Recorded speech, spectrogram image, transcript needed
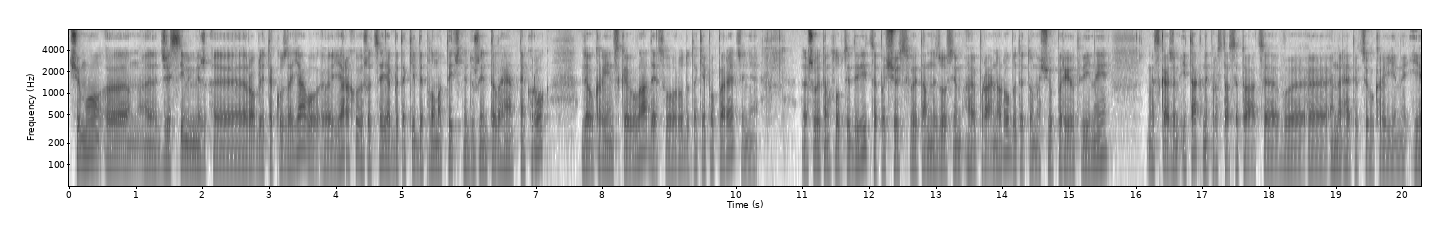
Чому е, е, G7 е, роблять таку заяву? Я рахую, що це якби такий дипломатичний, дуже інтелігентний крок для української влади, свого роду таке попередження, що ви там, хлопці, дивіться, по щось ви там не зовсім е, правильно робите, тому що в період війни, ми скажемо, і так непроста ситуація в е, енергетиці України. І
